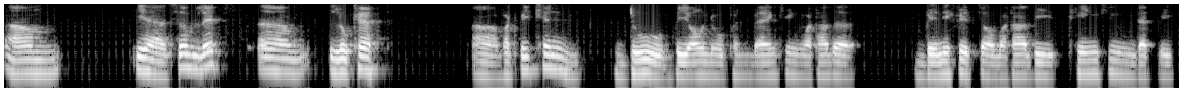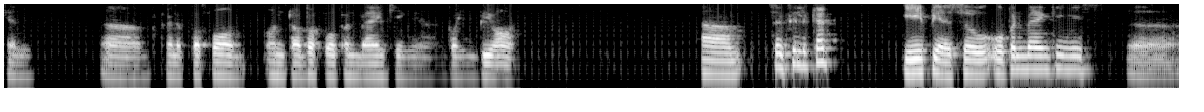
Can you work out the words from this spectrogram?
Um, yeah, so let's um, look at uh, what we can do beyond open banking. What are the benefits or what are the thinking that we can uh, kind of perform on top of open banking uh, going beyond? Um, so if you look at APIs, so open banking is uh,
